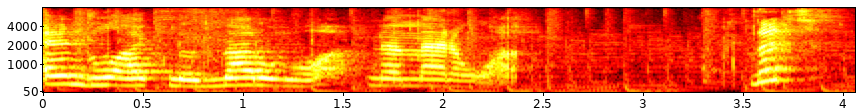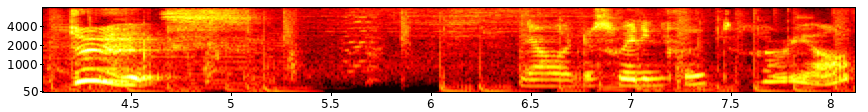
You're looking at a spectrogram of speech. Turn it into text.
and like no matter what. No matter what. Let's do this. Now we're just waiting for it to hurry up.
